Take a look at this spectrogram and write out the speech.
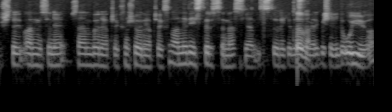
İşte annesine sen böyle yapacaksın, şöyle yapacaksın. Anne de ister istemez yani isteyerek ya da istemeyerek bir şekilde uyuyor.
